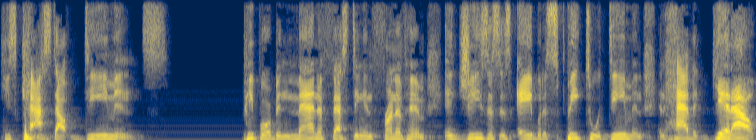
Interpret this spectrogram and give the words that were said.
He's cast out demons. People have been manifesting in front of him, and Jesus is able to speak to a demon and have it get out.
